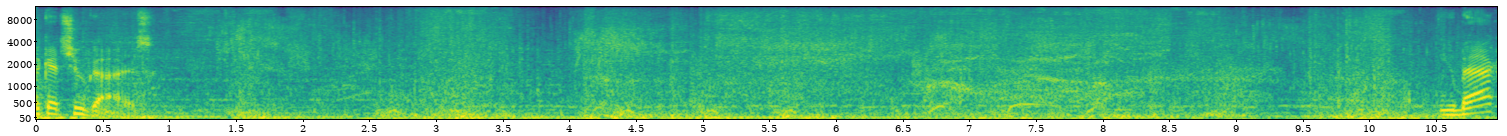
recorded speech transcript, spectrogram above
Look at you guys. You back?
